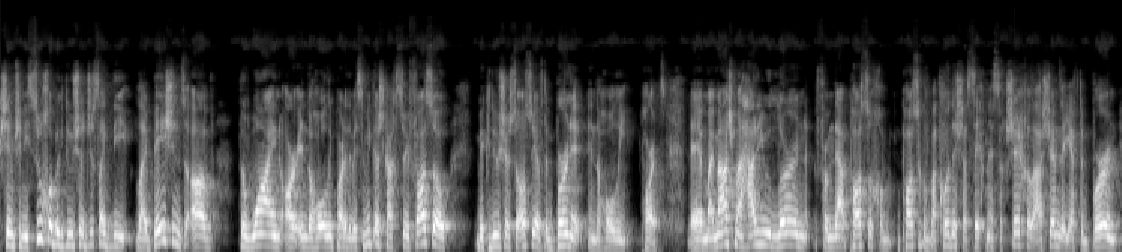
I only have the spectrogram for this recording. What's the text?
Just like the libations of the wine are in the holy part of the Beis Hamikdash. Kach b'kedusha. So also you have to burn it in the holy parts. Uh, my mashma, how do you learn from that pasuk of pasuk of Bakodesh Asech Nesach Shechel Hashem that you have to burn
